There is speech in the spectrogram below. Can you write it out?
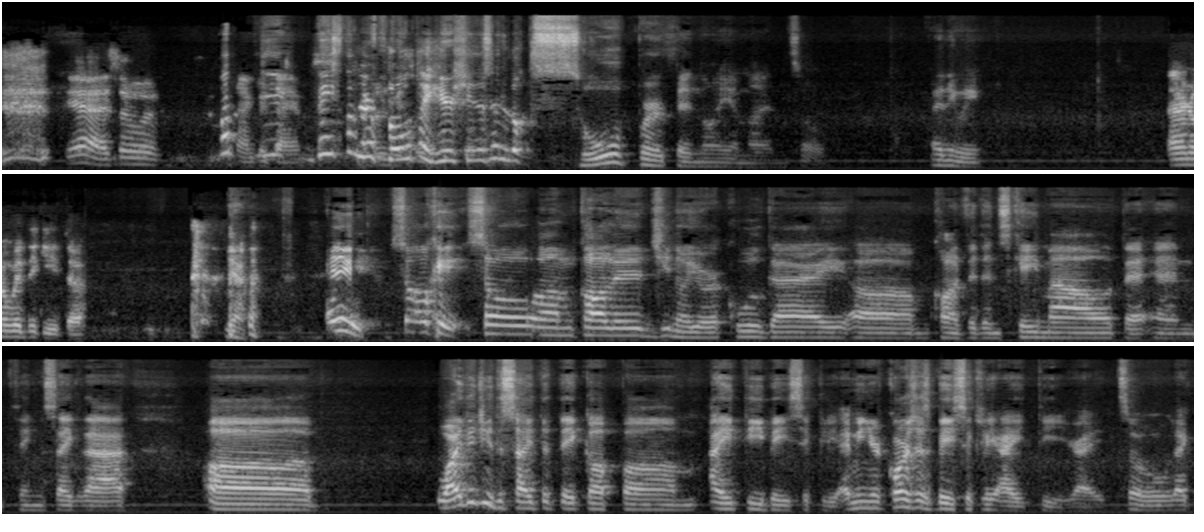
yeah, so but based on her photo here, she doesn't look super Pinoy man. So anyway. I don't know with Nikita. yeah. Anyway, so okay, so um, college, you know, you're a cool guy. Um, confidence came out and, and things like that. Uh, why did you decide to take up um, IT basically? I mean, your course is basically IT, right? So, like,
